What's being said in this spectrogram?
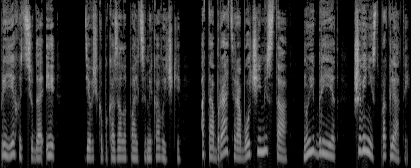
приехать сюда и... Девочка показала пальцами кавычки. «Отобрать рабочие места. Ну и бред. Шовинист проклятый».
